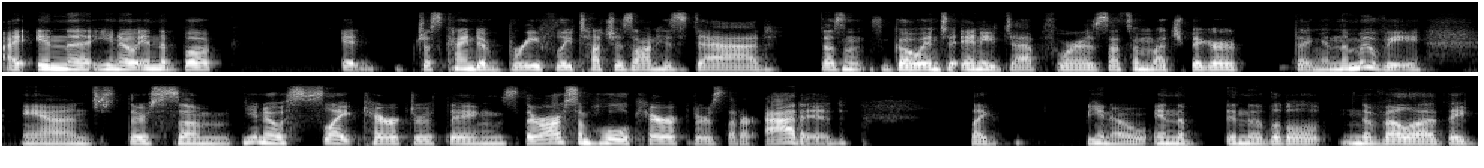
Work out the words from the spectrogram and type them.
I in the you know in the book it just kind of briefly touches on his dad, doesn't go into any depth whereas that's a much bigger thing in the movie. And there's some, you know, slight character things. There are some whole characters that are added like you know in the in the little novella they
